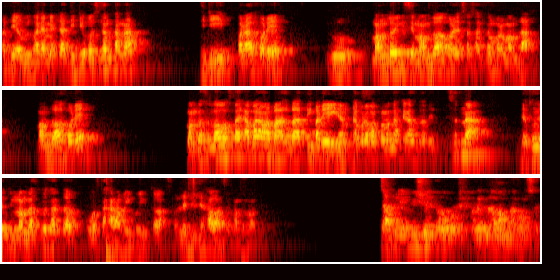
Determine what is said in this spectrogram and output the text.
বাদে অভিভাবে আমি একটা জিডি করছিলাম থানা জিডি করার পরে মামলা হয়ে গেছে মামলা পরে ছয় সাত নম্বর মামলা। মামলা পরে মামলা চলা অবস্থায় আবার আমার বাস বাড়াতেই বাড়ি এলাম তারপরে আমার পনেরো লাখ টাকা দিচ্ছ না দেখুন যে তুমি মামলা চলে তোর অবস্থা খারাপ হইব এই তো অলরেডি লেখাও আছে মামলা আচ্ছা, আপনি বিষয়ে তো অনেকগুলো মামলা করছেন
